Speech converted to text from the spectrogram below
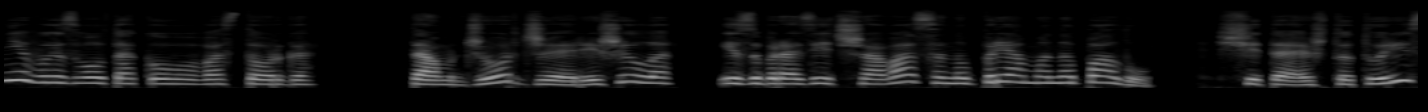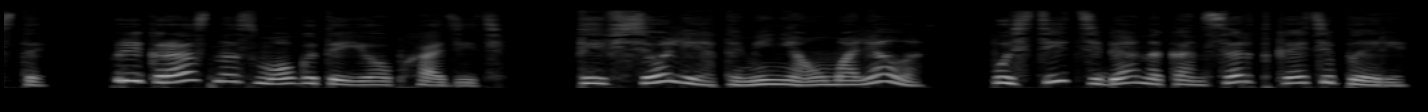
не вызвал такого восторга. Там Джорджия решила изобразить шавасану прямо на полу, считая, что туристы прекрасно смогут ее обходить. «Ты все лето меня умоляла пустить тебя на концерт Кэти Перри»,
